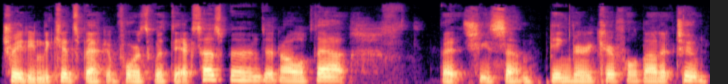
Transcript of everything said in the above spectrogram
trading the kids back and forth with the ex husband and all of that. But she's um, being very careful about it too.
